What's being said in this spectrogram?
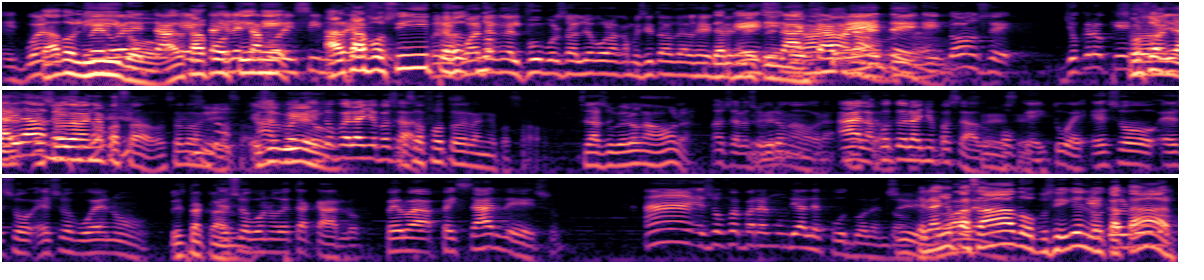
Eh, bueno, está pero él dolido. está- Al está tiene. por encima Al eso. sí, Pero, pero. no- en el fútbol salió con la camiseta de Argentina. De Argentina. Exactamente. No, no, no. Entonces, yo creo que Eso Por eso, del año- solidaridad, Eso del año pasado. Eso, es del año Sí. pasado. Ah, Eso fue- viejo. eso fue el año pasado. Esa foto del año pasado. Se la subieron ahora. Ah, se la subieron ahora. Ah, la Exacto. foto del año pasado. Sí, ok, sí. tú ves, eso, eso, eso es bueno. Destacarlo. Eso es bueno destacarlo. Pero a pesar de eso. Ah, eso fue para el Mundial de Fútbol entonces. Sí. El año pasado, pues siguen Que en todo el Qatar.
